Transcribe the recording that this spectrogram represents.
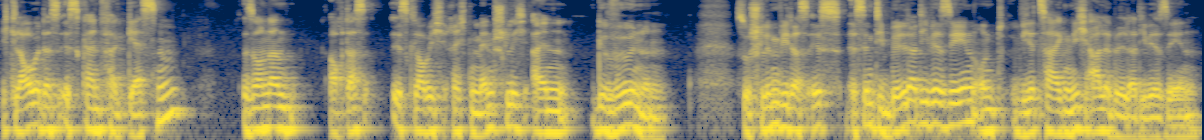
ich glaube, das ist kein Vergessen, sondern auch das ist, glaube ich, recht menschlich ein Gewöhnen. So schlimm wie das ist, es sind die Bilder, die wir sehen und wir zeigen nicht alle Bilder, die wir sehen.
